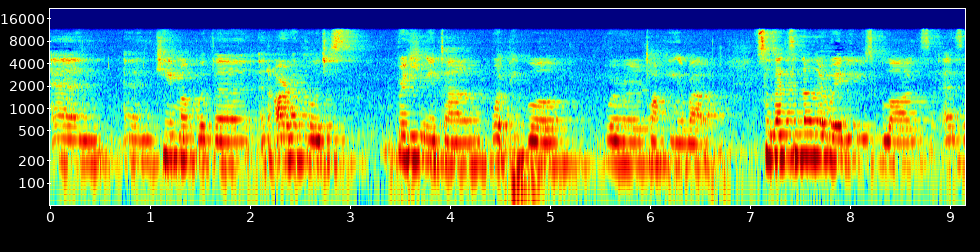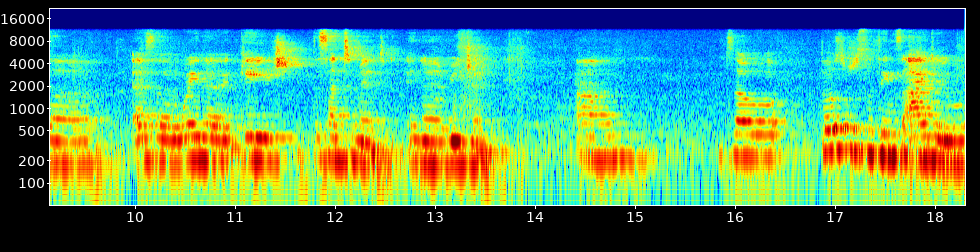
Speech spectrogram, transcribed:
and, and came up with a, an article just breaking it down, what people were talking about. So that's another way to use blogs as a, as a way to gauge the sentiment in a region. Um, so those are just the things I do.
